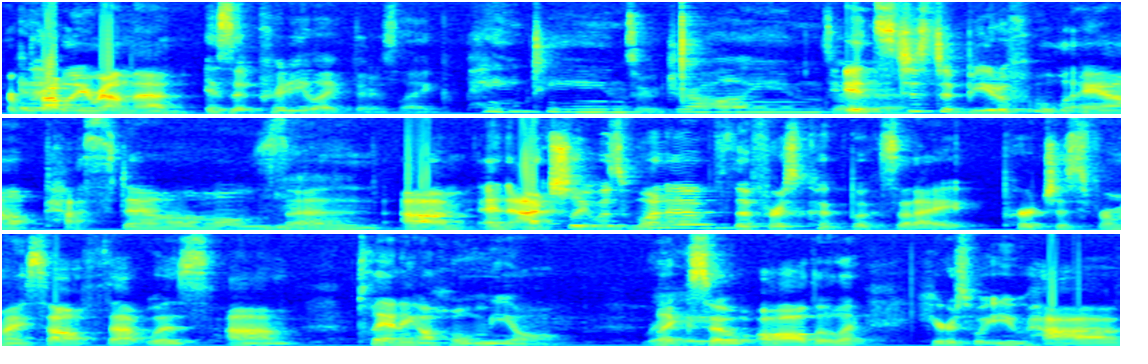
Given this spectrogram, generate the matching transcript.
or And it- probably around then. Is it pretty like there's like paintings or drawings? Or... It's just a beautiful layout, pastels, Yeah. and um, and actually was one of the first cookbooks that I purchased for myself. That was um, planning a whole meal, like so all the like here's what you have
